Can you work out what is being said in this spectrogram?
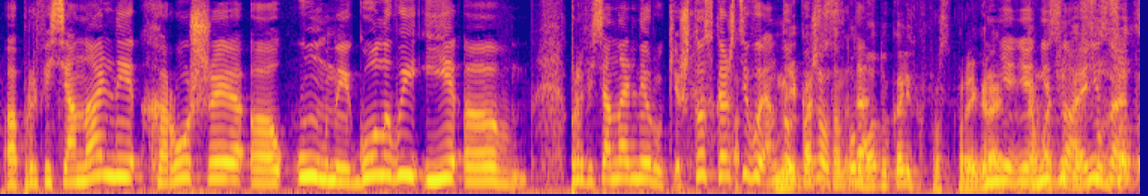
а, профессиональные, хорошие, а, умные головы и а, профессиональные руки. Что скажете вы, Антон, Мне пожалуйста? Антон да. в одну калитку просто проиграет. Не, не, не знаю, не знаю. Что,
